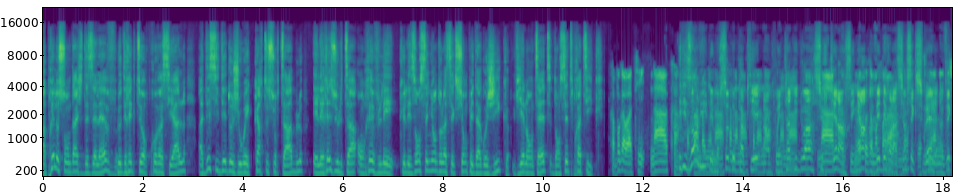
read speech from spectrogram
Après le sondage des élèves, le directeur provincial a décidé de jouer carte sur table et les résultats ont révélé que les enseignants de la section pédagogique viennent en tête dans cette pratique. Ils ont lu les morceaux de papier en pointant du doigt sur tel enseignant avait des relations sexuelles avec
